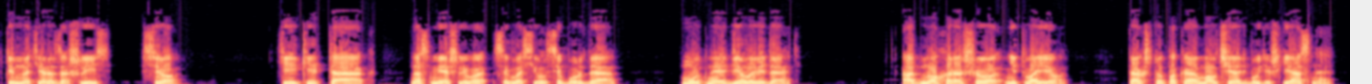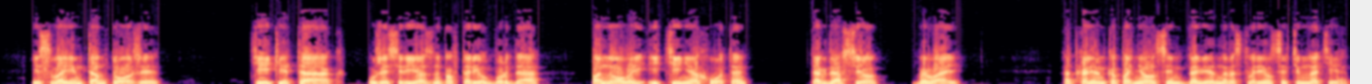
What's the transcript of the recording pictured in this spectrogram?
в темноте разошлись. Все. Тики так, насмешливо согласился Бурда. Мутное дело видать. Одно хорошо не твое, так что пока молчать будешь, ясно? И своим там тоже. Тики так, уже серьезно повторил Бурда, по новой идти неохота. Тогда все, бывай. От коленка поднялся и мгновенно растворился в темноте.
